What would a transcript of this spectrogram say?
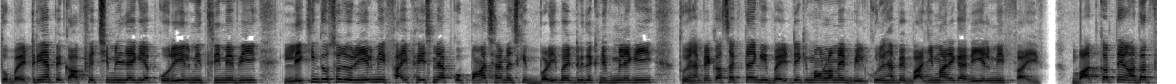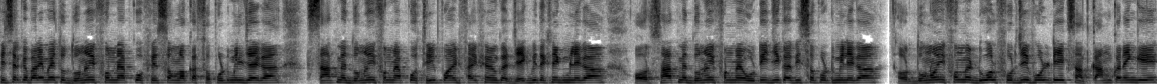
तो बैटरी यहाँ पे काफ़ी अच्छी मिल जाएगी आपको रियलमी थ्री में भी। लेकिन दोस्तों, जो रियलमी फाइव है, इसमें आपको पाँच एम की बड़ी बैटरी देखने को मिलेगी। तो यहाँ पे कह सकते हैं कि बैटरी के मामला में बिल्कुल यहाँ पे बाजी मारेगा रियलमी फाइव बात करते हैं अदर फीचर के बारे में तो दोनों ही फ़ोन में आपको फेस अनलॉक का सपोर्ट मिल जाएगा। साथ में दोनों ही फ़ोन में आपको 3.5 पॉइंट का जैक भी देखने को मिलेगा। और साथ में दोनों ही फ़ोन में ओटीजी का भी सपोर्ट मिलेगा। और दोनों ही फ़ोन में डुअल फोर जी वोल्ट एक साथ काम करेंगे।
